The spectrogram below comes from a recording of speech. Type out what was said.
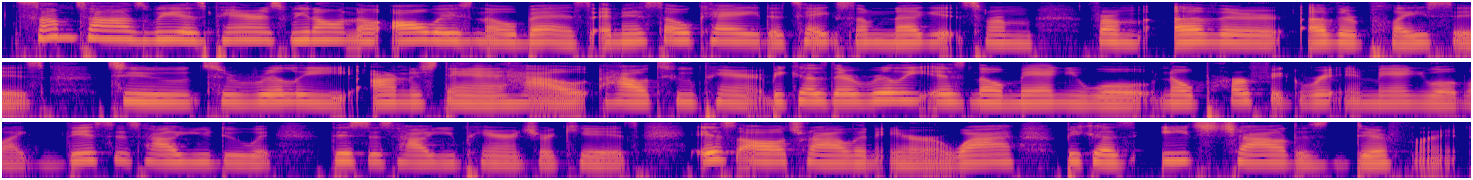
sometimes we as parents we don't know always know best and it's okay to take some nuggets from from other other places to to really understand how how to parent because there really is no manual no perfect written manual like this is how you do it this is how you parent your kids. It's all trial and error. Why? Because each child is different.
